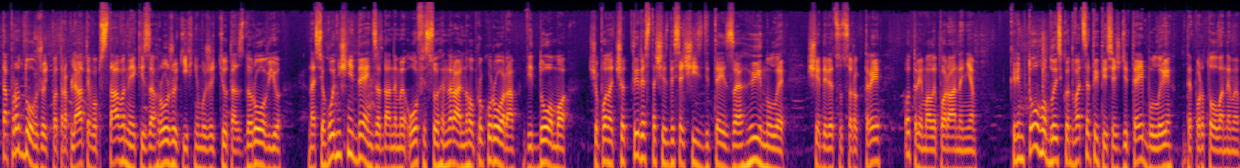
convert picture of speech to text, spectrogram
та продовжують потрапляти в обставини, які загрожують їхньому життю та здоров'ю. На сьогоднішній день, за даними Офісу Генерального прокурора, відомо, що понад 466 дітей загинули, ще 943 отримали поранення. Крім того, близько 20 тисяч дітей були депортованими.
